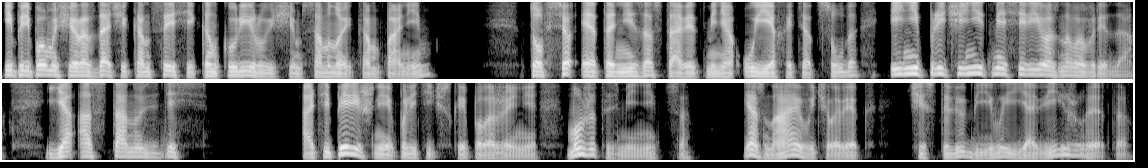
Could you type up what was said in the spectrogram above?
и при помощи раздачи концессий конкурирующим со мной компаниям, то все это не заставит меня уехать отсюда и не причинит мне серьезного вреда. Я останусь здесь. А теперешнее политическое положение может измениться. Я знаю, вы человек чистолюбивый, я вижу это.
